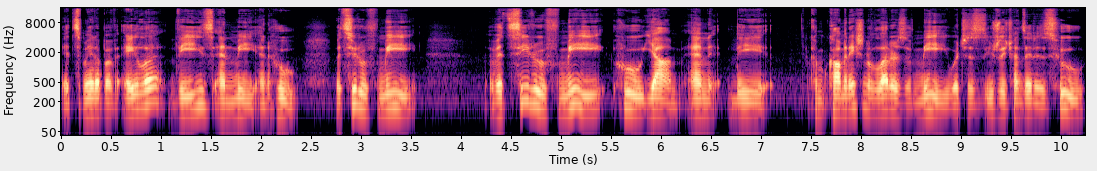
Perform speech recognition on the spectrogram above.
It's made up of Eile, these, and me, and who. Vitziruf me, Vitziruf me, who, yam. And the combination of letters of me, which is usually translated as who,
